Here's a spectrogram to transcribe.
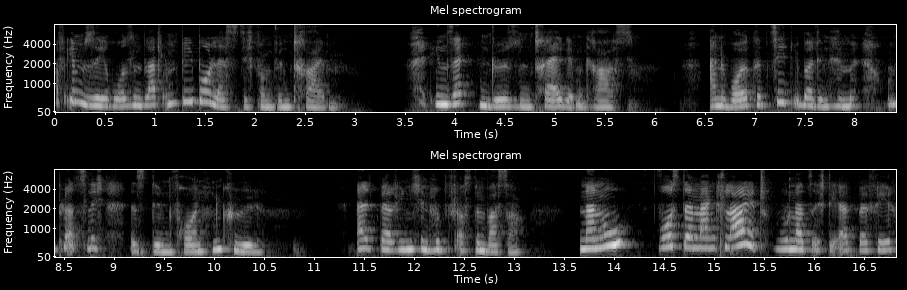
auf ihrem Seerosenblatt und Bibo lässt sich vom Wind treiben. Die Insekten dösen träge im Gras. Eine Wolke zieht über den Himmel und plötzlich ist den Freunden kühl. Erdbeerinchen hüpft aus dem Wasser. Nanu, wo ist denn mein Kleid? wundert sich die Erdbeerfee.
